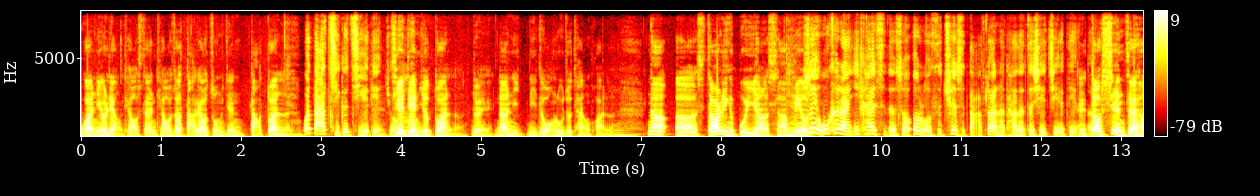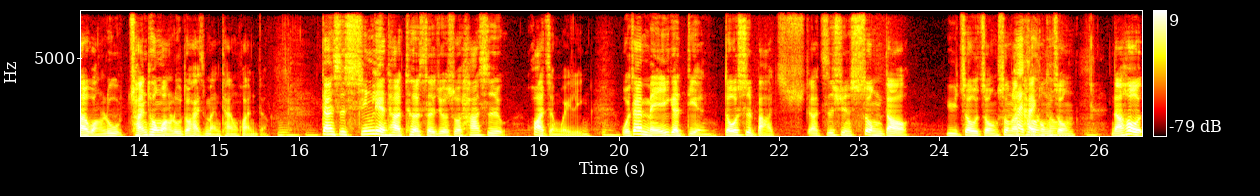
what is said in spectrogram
管你有两条、三条，我只要打掉中间，打断了，我打几个节点就节点你就断了。对，那你你的网络就瘫痪了。那呃，Starlink 不一样的是，它没有。所以乌克兰一开始的时候，俄罗斯确实打断了它的这些节点。到现在，它的网络传统网络都还是蛮瘫痪的。嗯。但是星链它的特色就是说，它是化整为零。我在每一个点都是把呃资讯送到宇宙中，送到太空中，然后。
